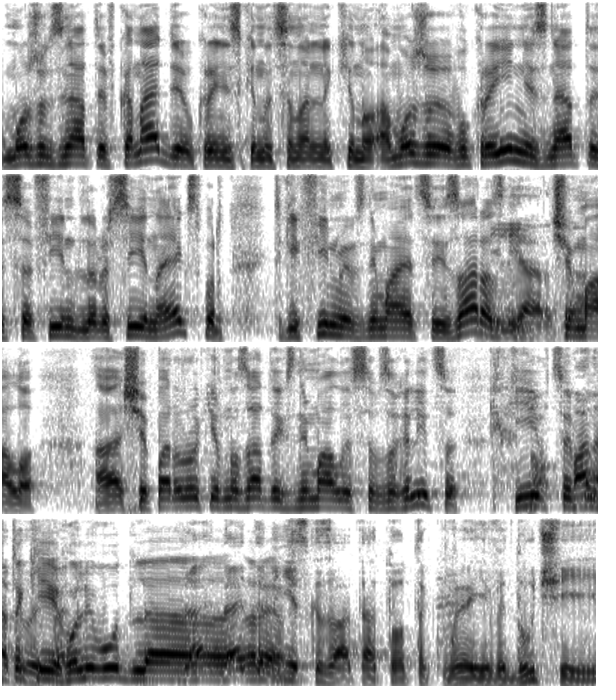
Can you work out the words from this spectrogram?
можуть зняти в Канаді українське національне кіно, а може в Україні знятися фільм для Росії на експорт. Таких фільмів знімається і зараз Мільярд, чимало. А ще пару років назад їх знімалися взагалі. Це Київ Ну, це був такий Голівуд для Да- Дайте РФ. мені сказати, а то так ви і ведучий, і,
